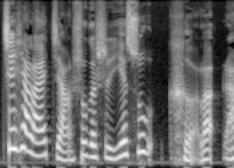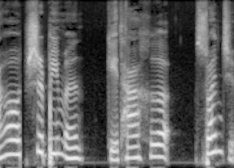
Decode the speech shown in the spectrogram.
接下来讲述的是耶稣渴了，然后士兵们。给他喝酸酒，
